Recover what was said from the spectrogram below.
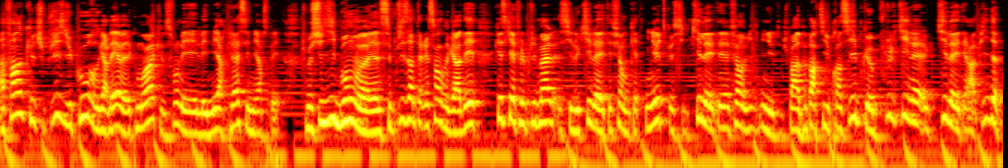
afin que tu puisses du coup regarder avec moi quelles sont les, meilleures classes et meilleures spé. Je me suis dit, bon, euh, c'est plus intéressant de regarder qu'est-ce qui a fait le plus mal si le kill a été fait en 4 minutes que si le kill a été fait en 8 minutes. Je parle un peu partie du principe que plus le kill, a été rapide,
